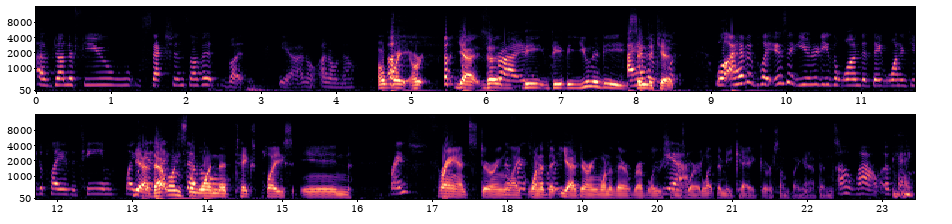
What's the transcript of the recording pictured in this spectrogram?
I've done a few sections of it, but yeah, I don't. I don't know. Oh wait, or yeah, the Right. the, the the Unity I Syndicate. pla- well, I haven't played. Isn't Unity the one that they wanted you to play as a team? Like yeah, that like, one's the one that takes place in French. France during The like French one of the yeah during one of their revolutions Yeah. where let them eat cake or something happens. Oh wow. Okay.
